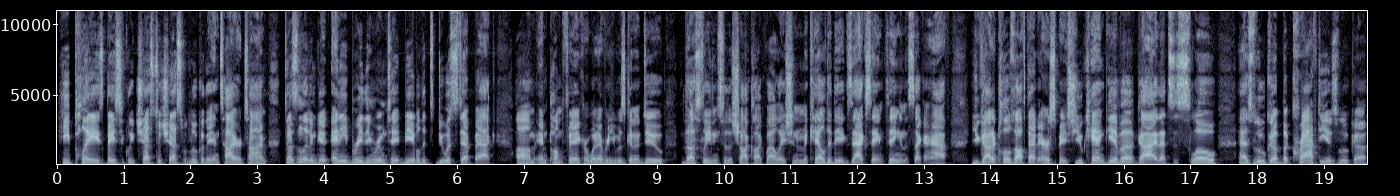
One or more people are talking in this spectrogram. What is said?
he plays basically chest to chest with Luka the entire time. Doesn't let him get any breathing room to be able to do a step back um, and pump fake or whatever he was going to do, thus leading to the shot clock violation. And Mikal did the exact same thing in the second half. You got to close off that airspace. You can't give a guy that's as slow as Luka, but crafty as Luka,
